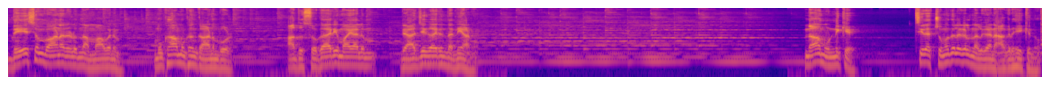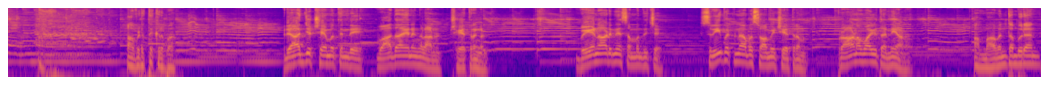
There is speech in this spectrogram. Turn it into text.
ദേശം വാണരളുന്ന അമ്മാവനും മുഖാമുഖം കാണുമ്പോൾ അത് സ്വകാര്യമായാലും രാജ്യകാര്യം തന്നെയാണ്. നാം ഉണ്ണിക്ക് ചില ചുമതലകൾ നൽകാൻ ആഗ്രഹിക്കുന്നു. അവിടുത്തെ കൃപ. രാജ്യക്ഷേമത്തിന്റെ വാതായനങ്ങളാണ് ക്ഷേത്രങ്ങൾ. വേണാടിനെ സംബന്ധിച്ച് ശ്രീപത്മനാഭസ്വാമി ക്ഷേത്രം പ്രാണവായു തന്നെയാണ്. അമ്മാവൻ തമ്പുരാൻ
